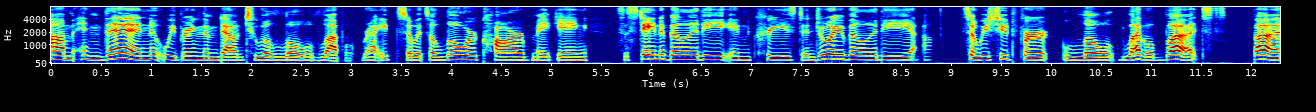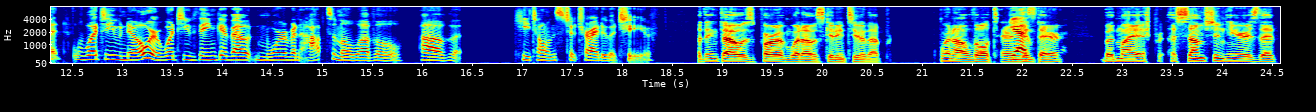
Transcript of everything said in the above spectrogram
Um, and then we bring them down to a low level, right? So it's a lower carb making sustainability, increased enjoyability. So we shoot for low level, but but what do you know or what do you think about more of an optimal level of ketones to try to achieve? I think that was part of what I was getting to. That went on a little tangent yes. there. But my assumption here is that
